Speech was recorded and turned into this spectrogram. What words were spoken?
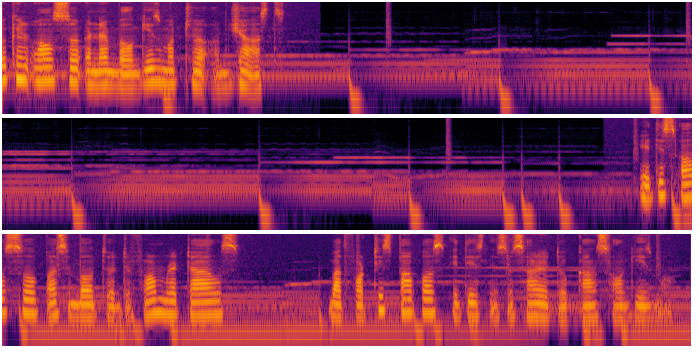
You can also enable Gizmo to adjust. It is also possible to deform retiles, but for this purpose it is necessary to cancel Gizmo.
